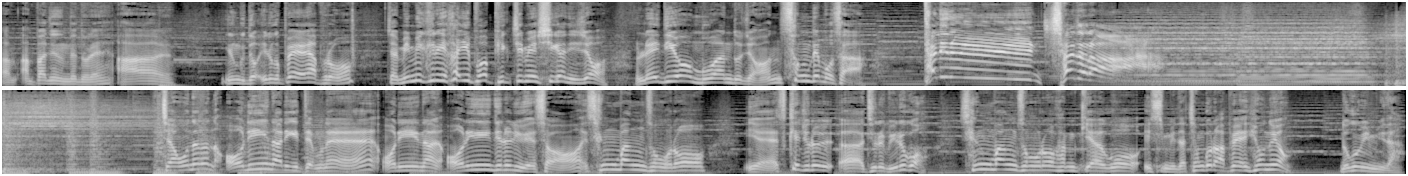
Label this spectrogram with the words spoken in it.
아, 안 빠지는데 노래? 아. 이런 거, 이런 거 빼, 앞으로. 자, mimicry hyper big잼의 시간이죠. 라디오 무한도전 성대모사 달인을 찾아라! 자, 오늘은 어린이날이기 때문에 어린이날, 어린이들을 위해서 생방송으로 예, 스케줄을 아, 뒤로 미루고 생방송으로 함께하고 있습니다. 참고로 앞에 현우 형 녹음입니다.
